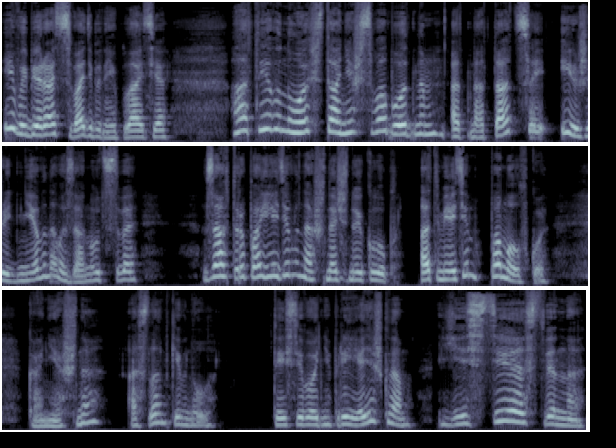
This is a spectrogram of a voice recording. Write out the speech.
и выбирать свадебные платья, а ты вновь станешь свободным от нотаций и ежедневного занудства. Завтра поедем в наш ночной клуб, отметим помолвку. Конечно, Аслан кивнул. Ты сегодня приедешь к нам? Естественно,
